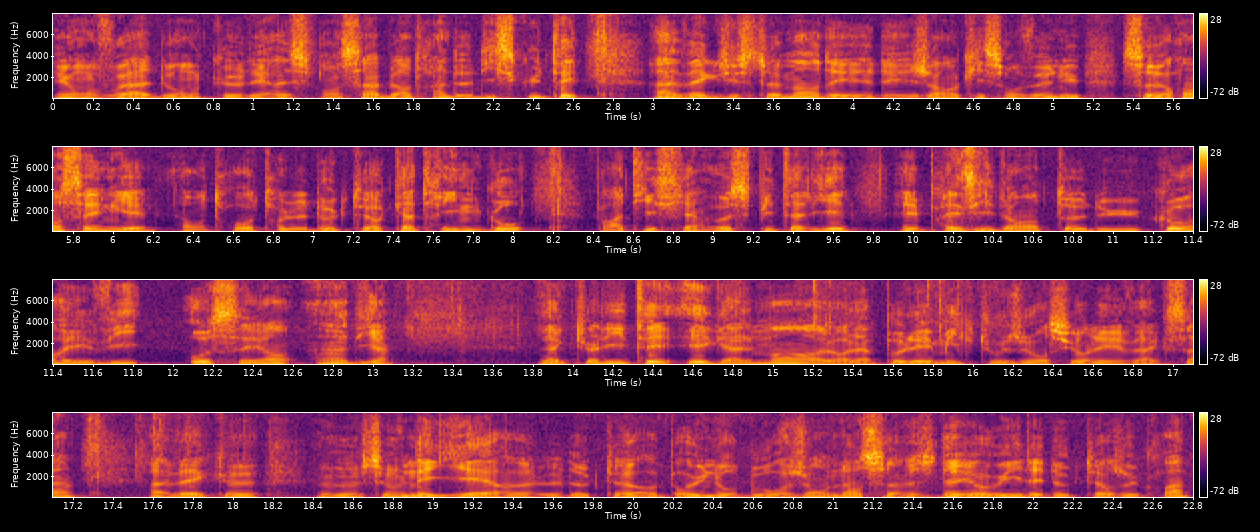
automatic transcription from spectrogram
et on voit donc les responsables en train de discuter avec justement des, gens qui sont venus se renseigner, entre autres le docteur Catherine Go, praticien hospitalier et présidente du Corévi Océan Indien. L'actualité également, alors la polémique toujours sur les vaccins, avec, euh, vous vous souvenez hier, le docteur Bruno Bourgeon, non, d'ailleurs oui, les docteurs je crois,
